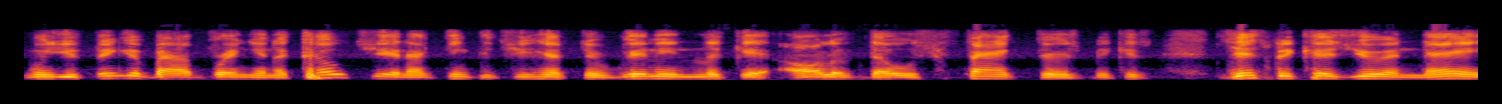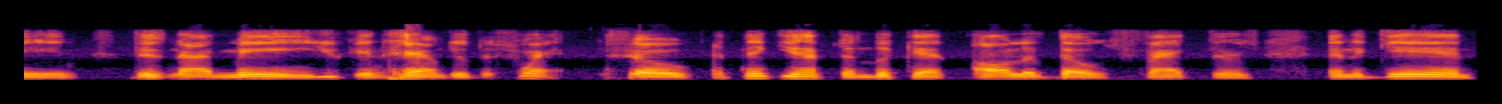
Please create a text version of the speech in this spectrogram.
when you think about bringing a coach in, I think that you have to really look at all of those factors because just because you're a name does not mean you can handle the sweat. So I think you have to look at all of those factors and again,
